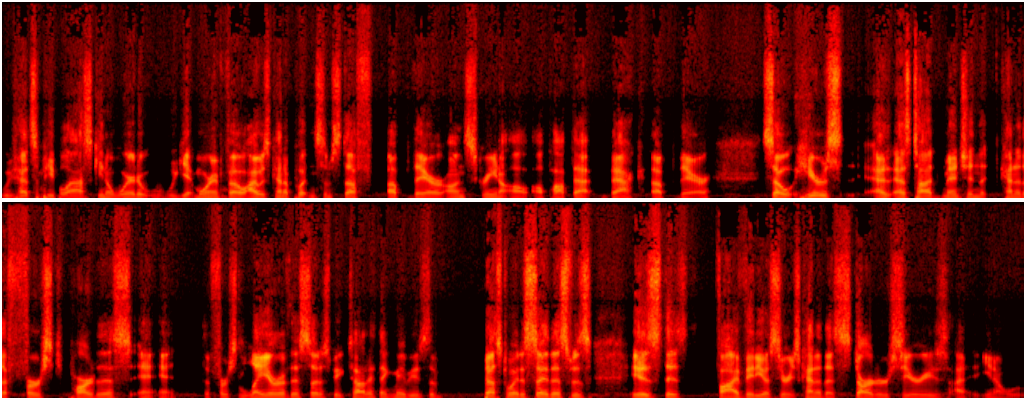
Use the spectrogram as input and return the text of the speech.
we've had some people ask, you know, where do we get more info? I was kind of putting some stuff up there on screen. I'll, I'll pop that back up there. So here's, as, as Todd mentioned, that kind of the first part of this, and, and, the first layer of this, so to speak. Todd, I think maybe is the best way to say this was is this five video series, kind of the starter series. I, you know,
